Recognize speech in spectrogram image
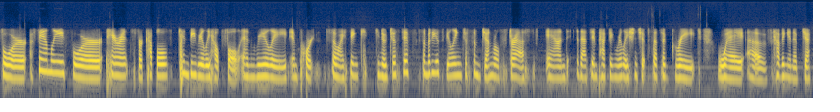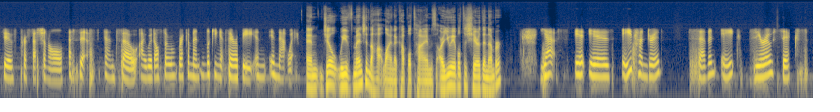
for a family, for parents, for couples, can be really helpful and really important. So I think, you know, just if somebody is feeling just some general stress and that's impacting relationships, that's a great way of having an objective professional assist. And so I would also recommend looking at therapy in, in that way. And Jill, we've mentioned the hotline a couple times. Are you able to share the number? Yes, it is 800 7806 07.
